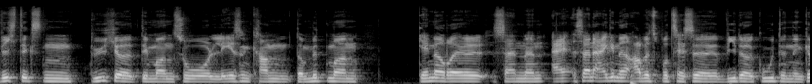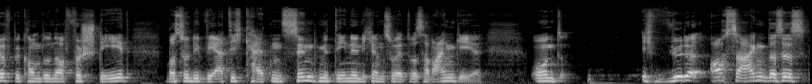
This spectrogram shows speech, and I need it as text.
wichtigsten Bücher, die man so lesen kann, damit man generell seinen, seine eigenen Arbeitsprozesse wieder gut in den Griff bekommt und auch versteht, was so die Wertigkeiten sind, mit denen ich an so etwas herangehe. Und ich würde auch sagen, dass es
